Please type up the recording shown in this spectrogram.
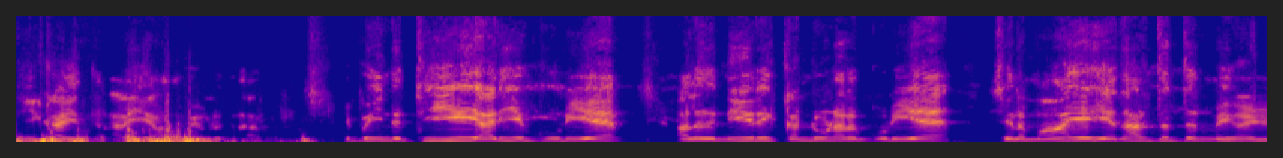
தீக்காயத்தினால இறந்து போய் விடுகிறார். இப்ப இந்த தீயை அறியக்கூடிய அல்லது நீரை கண்டுணரக்கூடிய சில மாய யதார்த்த தன்மைகள்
